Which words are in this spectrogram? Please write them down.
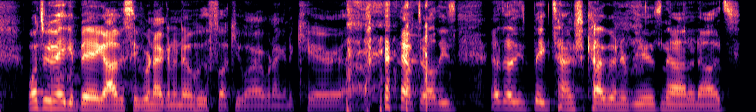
once we make it big, obviously we're not going to know who the fuck you are. We're not going to care uh, after all these after all these big time Chicago interviews. No, I don't know. It's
